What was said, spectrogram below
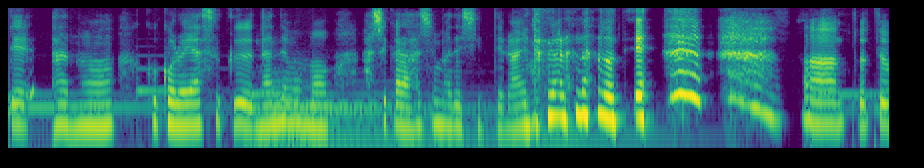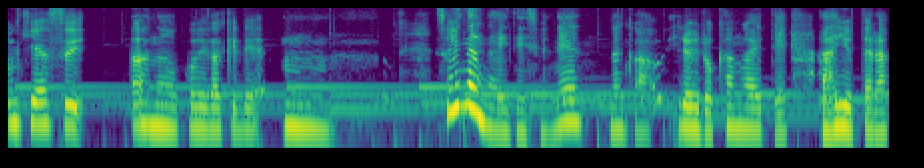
てあの心安く何でももう端から端まで知ってる間柄なので あとっても来やすいあの声がけで、うん、そういうのがいいですよね。なんかいろいろ考えてああ言ったら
